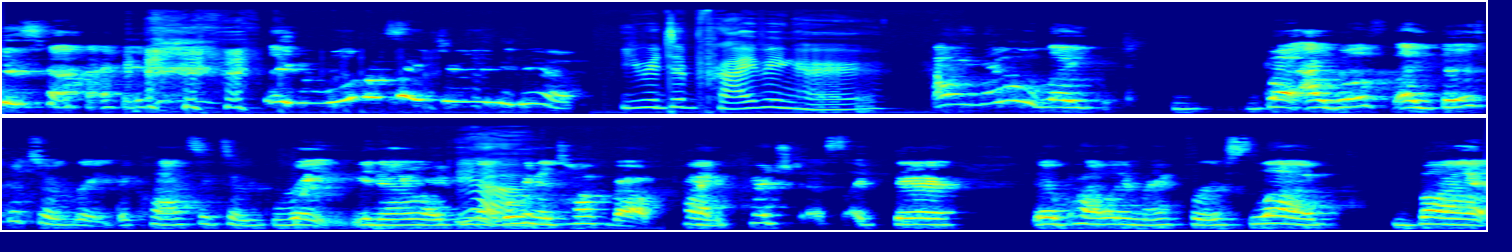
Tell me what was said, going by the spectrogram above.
was I? Like, what was I trying to do? You were depriving her. I know, like, but I will like those books are great. The classics are great. You know, like yeah. we're going to talk about Pride and Prejudice. Like they're they're probably my first love. But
